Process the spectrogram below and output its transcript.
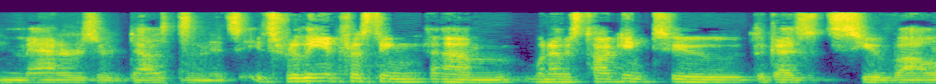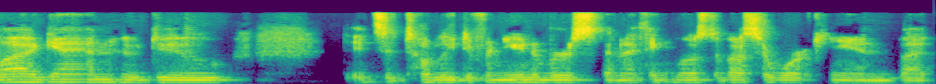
matters or doesn't. It's it's really interesting. Um, when I was talking to the guys at Siyavula again, who do it's a totally different universe than I think most of us are working in, but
